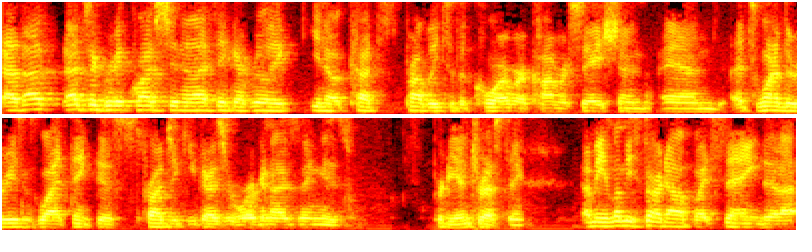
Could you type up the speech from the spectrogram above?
Uh, that that's a great question, and I think it really you know cuts probably to the core of our conversation, and it's one of the reasons why I think this project you guys are organizing is pretty interesting. I mean, let me start out by saying that I,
